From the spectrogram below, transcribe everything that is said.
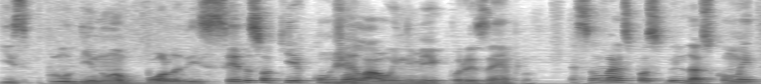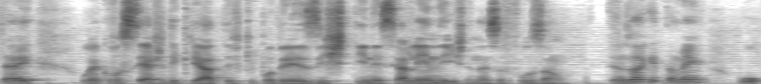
explodir numa bola de seda, só que ia congelar o inimigo, por exemplo. Essas são várias possibilidades. Comente aí o que, é que você acha de criativo que poderia existir nesse alienígena, nessa fusão. Temos aqui também o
